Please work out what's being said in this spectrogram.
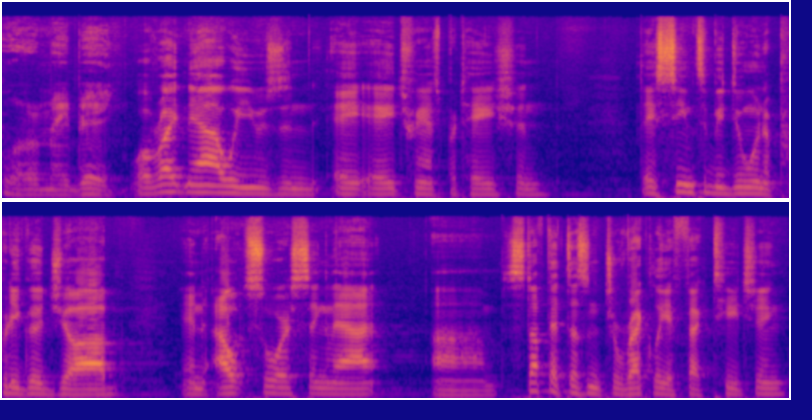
whoever it may be. Well, right now we're using AA Transportation. They seem to be doing a pretty good job in outsourcing that um, stuff that doesn't directly affect teaching.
